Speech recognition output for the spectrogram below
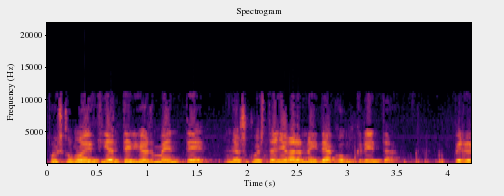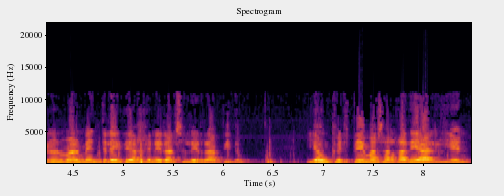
Pues como decía anteriormente, nos cuesta llegar a una idea concreta, pero normalmente la idea general sale rápido. Y aunque el tema salga de alguien,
